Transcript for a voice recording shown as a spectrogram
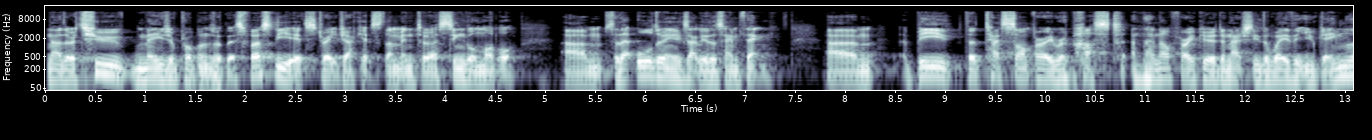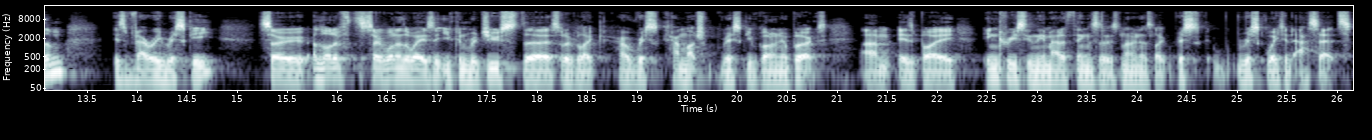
Now there are two major problems with this. Firstly, it straitjackets them into a single model, um, so they're all doing exactly the same thing. Um, B, the tests aren't very robust and they're not very good, and actually the way that you game them is very risky. So a lot of so one of the ways that you can reduce the sort of like how risk how much risk you've got on your books um, is by increasing the amount of things that is known as like risk risk weighted assets,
